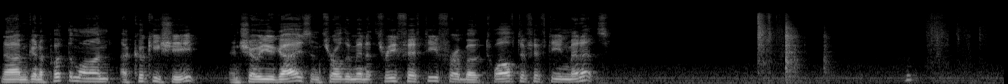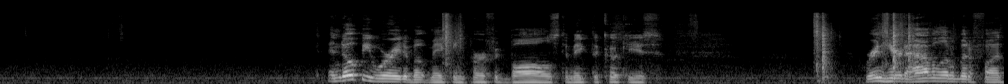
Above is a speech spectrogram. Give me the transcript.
Now I'm going to put them on a cookie sheet and show you guys and throw them in at 350 for about 12 to 15 minutes. And don't be worried about making perfect balls to make the cookies. We're in here to have a little bit of fun.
